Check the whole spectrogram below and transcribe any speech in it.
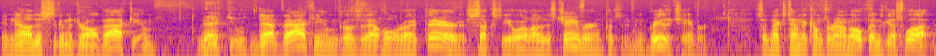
and now this is going to draw a vacuum. Vacuum. That vacuum goes to that hole right there, and it sucks the oil out of this chamber and puts it in the breather chamber. So next time it comes around and opens, guess what?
